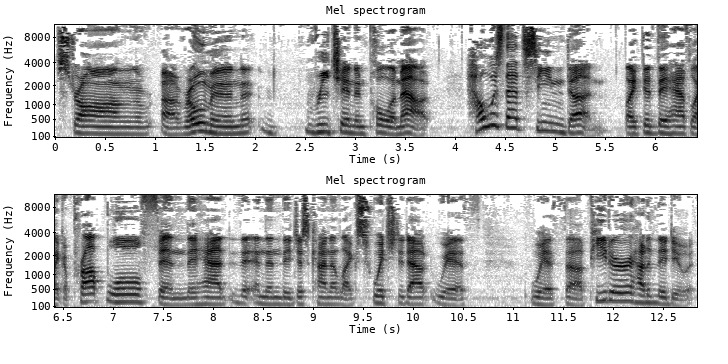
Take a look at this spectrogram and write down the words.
strong uh, Roman reach in and pull him out. How was that scene done? Like, did they have like a prop wolf, and they had, and then they just kind of like switched it out with with uh, Peter? How did they do it?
